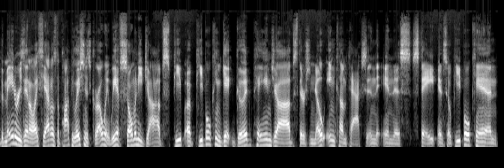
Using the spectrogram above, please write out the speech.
The main reason I like Seattle is the population is growing. We have so many jobs. People uh, people can get good paying jobs. There's no income tax in the, in this state, and so people can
